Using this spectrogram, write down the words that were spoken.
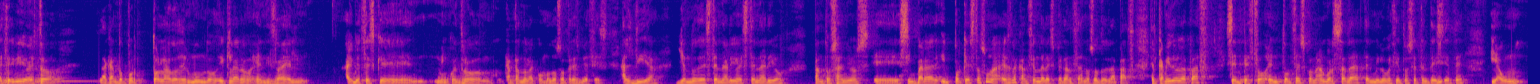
estribillo, esto la canto por todos lados del mundo y claro, en Israel hay veces que me encuentro cantándola como dos o tres veces al día, yendo de escenario a escenario, tantos años eh, sin parar, y porque esto es, una, es la canción de la esperanza, nosotros de la paz. El camino de la paz se empezó entonces con Anwar Sadat en 1977 y, y aún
